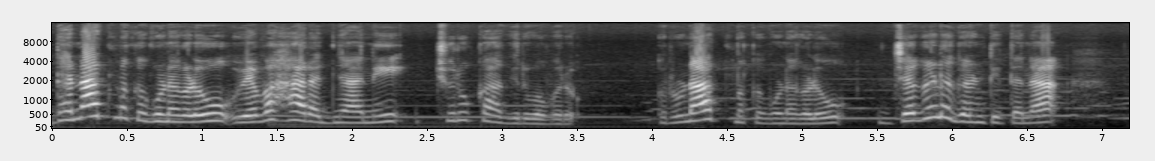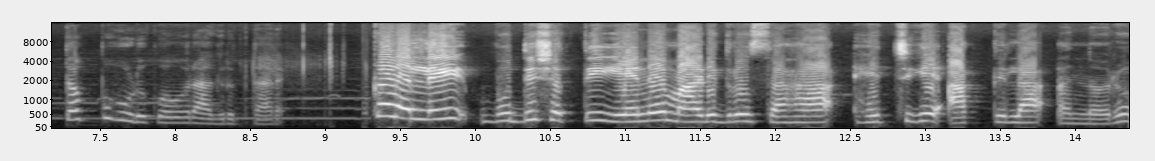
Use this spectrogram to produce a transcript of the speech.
ಧನಾತ್ಮಕ ಗುಣಗಳು, ವ್ಯವಹಾರ ಜ್ಞಾನಿ, ಚುರುಕಾಗಿರುವವರು. ಋಣಾತ್ಮಕ ಗುಣಗಳು ಜಗಳ ಗಂಟಿತನ ತಪ್ಪು ಹುಡುಕುವವರಾಗಿರುತ್ತಾರೆ. ಮಕ್ಕಳಲ್ಲಿ ಬುದ್ಧಿಶಕ್ತಿ ಏನೇ ಮಾಡಿದ್ರೂ ಸಹ ಹೆಚ್ಚಿಗೆ ಆಗ್ತಿಲ್ಲ ಅನ್ನೋರು,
